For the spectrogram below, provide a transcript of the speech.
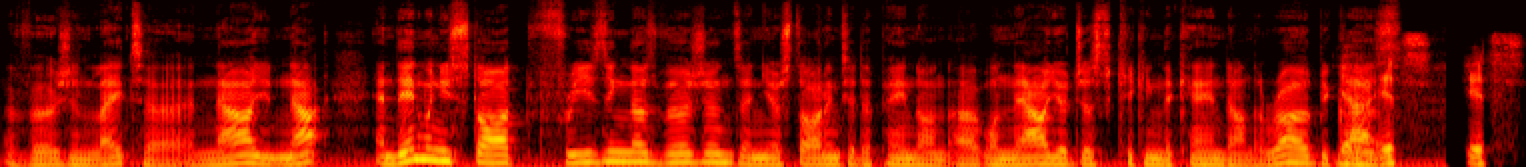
a version later. And now you now and then when you start freezing those versions and you're starting to depend on uh, well now you're just kicking the can down the road because yeah it's it's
